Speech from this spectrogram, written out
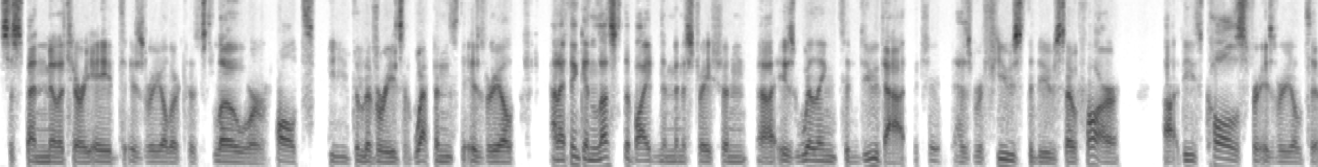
suspend military aid to Israel or to slow or halt the deliveries of weapons to Israel. And I think unless the Biden administration uh, is willing to do that, which it has refused to do so far, uh, these calls for Israel to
